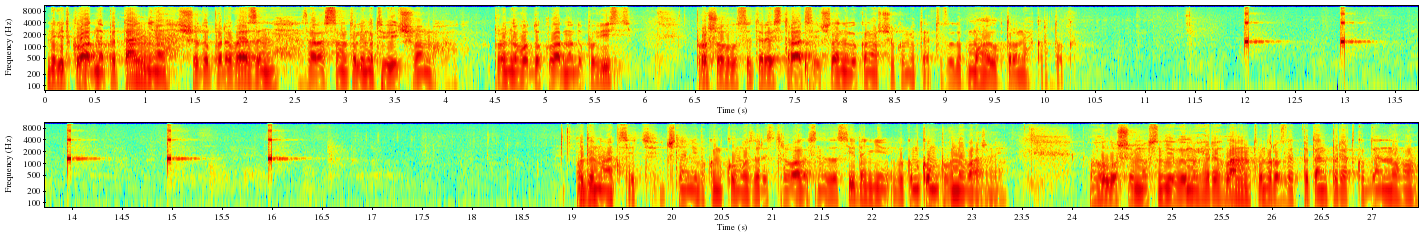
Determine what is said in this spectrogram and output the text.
невідкладне питання щодо перевезень. Зараз Анатолій Матвійович вам про нього докладно доповість. Прошу оголосити реєстрацію членів виконавчого комітету за допомогою електронних карток. Одинадцять членів виконкому зареєструвалися на засіданні. Виконком повноважний. Оголошуємо основні вимоги регламенту на розгляд питань порядку денного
